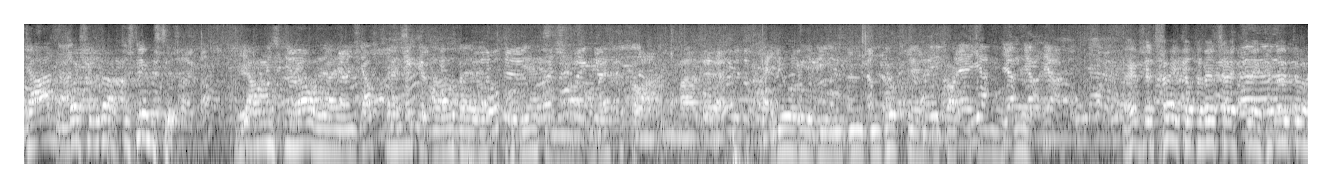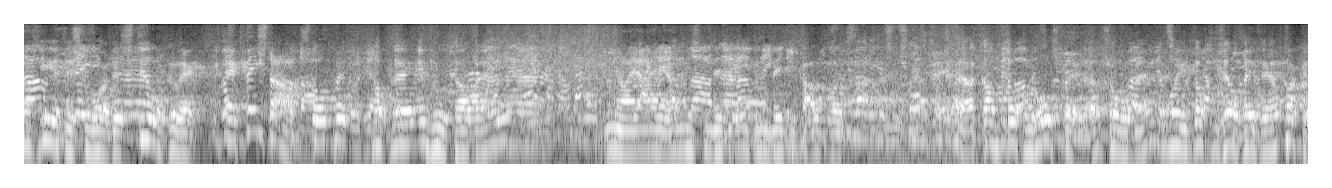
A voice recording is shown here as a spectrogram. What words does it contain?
Ja, was je vandaag de slimste? Ja, misschien wel. Ja, Jasper en ik hebben allebei wel geprobeerd om, om weg te komen. Maar uh, en Jori die, die, die is ook slim, die kan ja, ja, ja, ja. Heeft het feit dat de wedstrijd geneutraliseerd is geworden, stilgelegd, echt staan, stoppen, nog uh, invloed gehad bij Nou ja, ja, misschien dat je even een beetje koud wordt. Ja, kan toch een rol spelen op zo'n moment. Dan moet je toch jezelf even herpakken.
